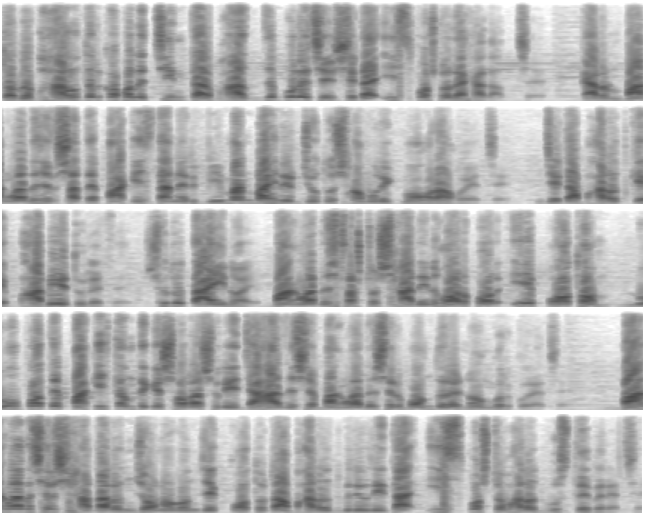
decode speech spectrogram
তবে ভারতের কপালে চিন্তার ভাঁজ যে পড়েছে, সেটা স্পষ্ট দেখা যাচ্ছে। কারণ বাংলাদেশের সাথে পাকিস্তানের বিমান বাহিনীর যুদ্ধ সামরিক মহড়া হয়েছে, যেটা ভারতকে ভাবিয়ে তুলেছে। শুধু তাই নয়, বাংলাদেশ রাষ্ট্র স্বাধীন হওয়ার পর এ প্রথম নৌপথে পাকিস্তান থেকে সরাসরি জাহাজ এসে বাংলাদেশের বন্দরে নঙ্গর করেছে। বাংলাদেশের সাধারণ জনগণ যে কতটা ভারত বিরোধী, তা স্পষ্ট ভারত বুঝতে পেরেছে।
